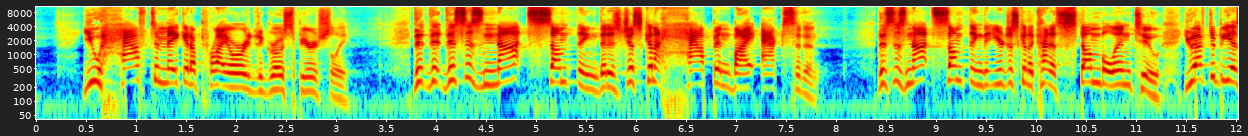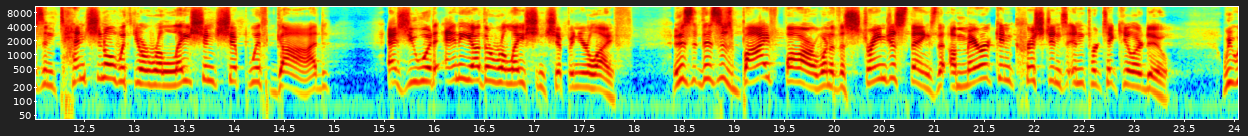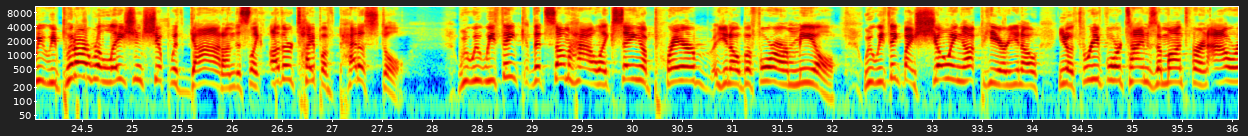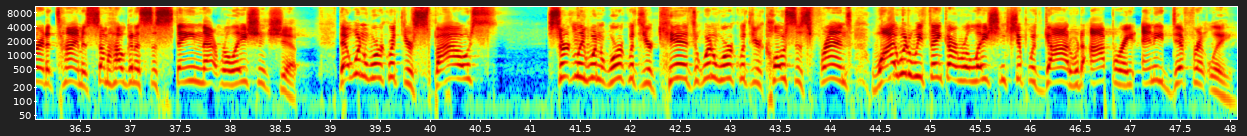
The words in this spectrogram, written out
you have to make it a priority to grow spiritually. This is not something that is just going to happen by accident. This is not something that you're just going to kind of stumble into. You have to be as intentional with your relationship with God as you would any other relationship in your life. This, this is by far one of the strangest things that American Christians in particular do. We, we, we put our relationship with God on this like other type of pedestal. We, we, we, think that somehow, like saying a prayer, you know, before our meal, we, we think by showing up here, you know, you know, three, four times a month for an hour at a time is somehow going to sustain that relationship. That wouldn't work with your spouse. Certainly wouldn't work with your kids. It wouldn't work with your closest friends. Why would we think our relationship with God would operate any differently?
